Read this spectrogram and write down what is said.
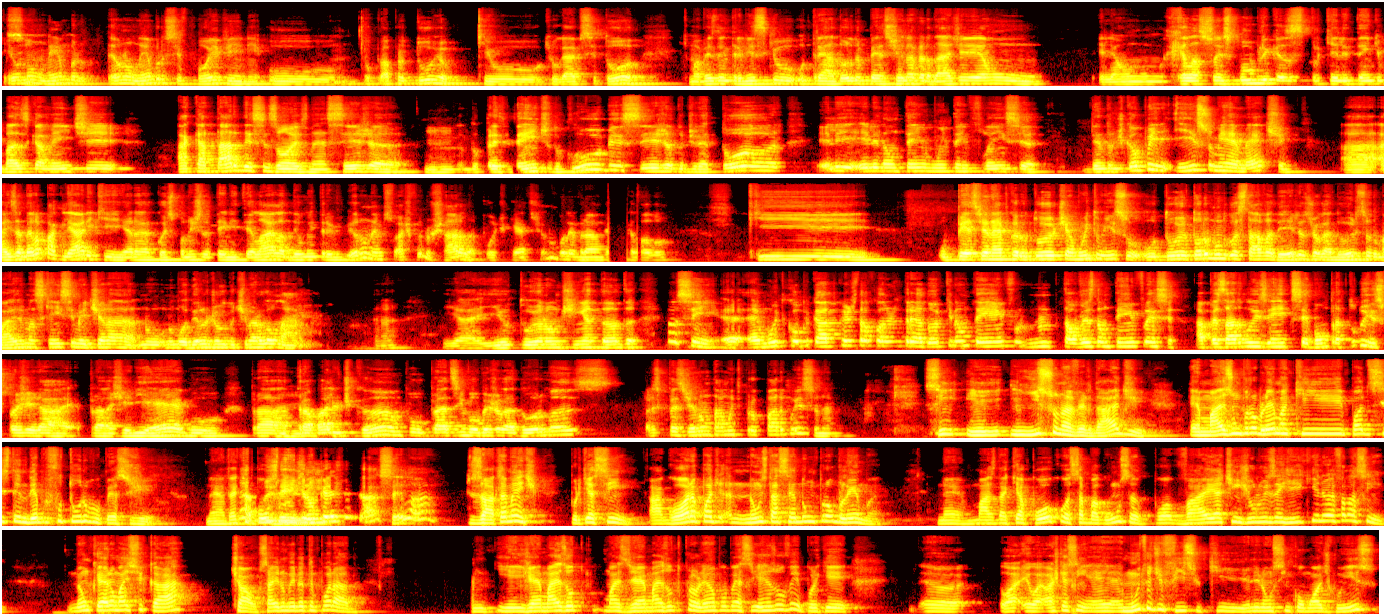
Eu Sim. não lembro, eu não lembro se foi, Vini, o, o próprio Tuchel que o, que o Gabi citou, que uma vez na entrevista que o, o treinador do PSG, na verdade, ele é um ele é um relações públicas, porque ele tem que basicamente acatar decisões, né? Seja uhum. do presidente do clube, seja do diretor, ele, ele não tem muita influência dentro de campo, e, isso me remete a, a, Isabela Pagliari, que era correspondente da TNT lá, ela deu uma entrevista, eu não lembro, acho que foi no Charla podcast, eu não vou lembrar onde ela falou, que o PSG na época do Tuchel tinha muito isso, o Tuchel, todo mundo gostava dele, os jogadores e tudo mais, mas quem se metia na, no, no, modelo de jogo do time era o Leonardo, né? E aí o Tuchel não tinha tanta. Assim, é, é muito complicado porque a gente está falando de um treinador que não tem, talvez não tenha influência. Apesar do Luiz Henrique ser bom para tudo isso, para gerar, para gerir ego, para uhum. trabalho de campo, para desenvolver jogador, mas parece que o PSG não está muito preocupado com isso, né? Sim, e, e, isso, na verdade, é mais um problema que pode se estender para o futuro para o PSG. Né? Até que é, ponto o Luiz Henrique não querer ficar, sei lá. Exatamente. Porque assim, agora pode não está sendo um problema, né? Mas daqui a pouco essa bagunça vai atingir o Luiz Henrique e ele vai falar assim: não quero mais ficar, tchau, sair no meio da temporada. E já é mais outro, mas já é mais outro problema para o PSG resolver, porque uh, eu, eu, acho que assim é, é, muito difícil que ele não se incomode com isso,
